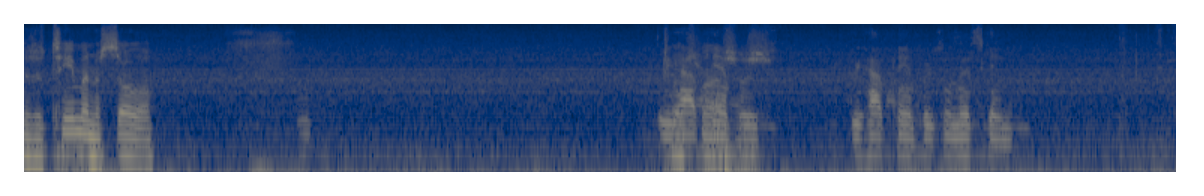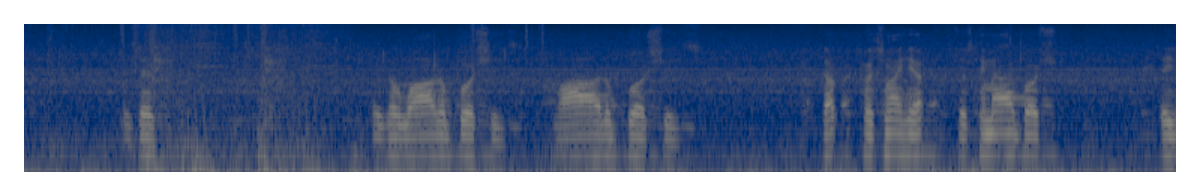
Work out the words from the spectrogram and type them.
There's a team and a solo. We have campers. We have campers in this game. There's, there's a lot of bushes. A lot of bushes. Yep, person right here. Just came out of bush. They,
